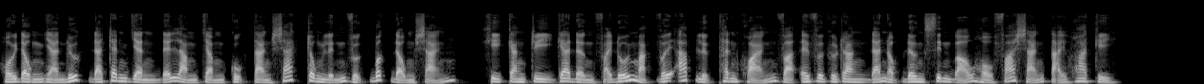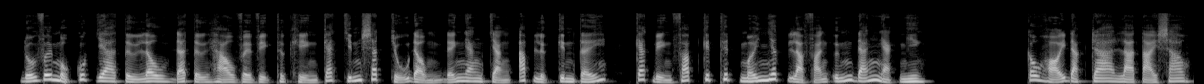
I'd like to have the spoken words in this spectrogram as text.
Hội đồng nhà nước đã tranh giành để làm chậm cuộc tàn sát trong lĩnh vực bất động sản, khi Country Garden phải đối mặt với áp lực thanh khoản và Evergrande đã nộp đơn xin bảo hộ phá sản tại Hoa Kỳ. Đối với một quốc gia từ lâu đã tự hào về việc thực hiện các chính sách chủ động để ngăn chặn áp lực kinh tế, các biện pháp kích thích mới nhất là phản ứng đáng ngạc nhiên. Câu hỏi đặt ra là tại sao?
